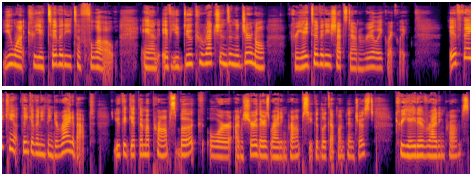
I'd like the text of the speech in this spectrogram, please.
You want creativity to flow. And if you do corrections in the journal, creativity shuts down really quickly. If they can't think of anything to write about, you could get them a prompts book, or I'm sure there's writing prompts you could look up on Pinterest, creative writing prompts.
